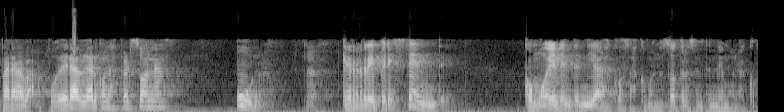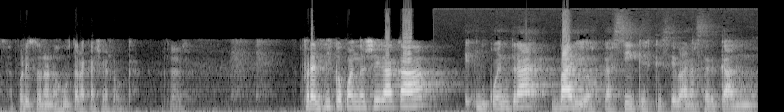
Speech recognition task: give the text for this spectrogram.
para poder hablar con las personas uno que represente como él entendía las cosas, como nosotros entendemos las cosas. Por eso no nos gusta la calle Roca. Francisco cuando llega acá encuentra varios caciques que se van acercando.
